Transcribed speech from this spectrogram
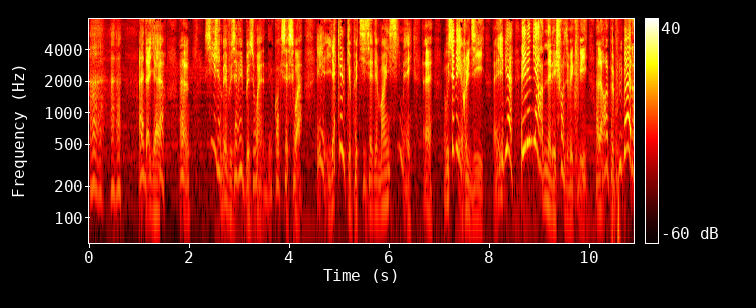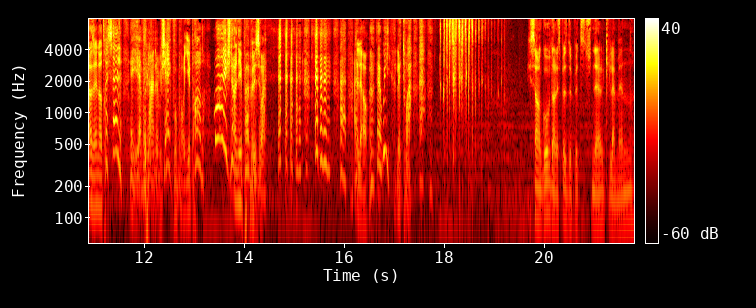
Ah, D'ailleurs, euh, si jamais vous avez besoin de quoi que ce soit, il y a quelques petits éléments ici, mais euh, vous savez, Rudy, eh bien, il aime bien ramener les choses avec lui. Alors un peu plus bas, dans une autre salle, et il y a plein d'objets que vous pourriez prendre. Moi, je n'en ai pas besoin. Ah, Alors, euh, oui, le toit. Il s'engouffre dans l'espèce de petit tunnel qui l'amène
